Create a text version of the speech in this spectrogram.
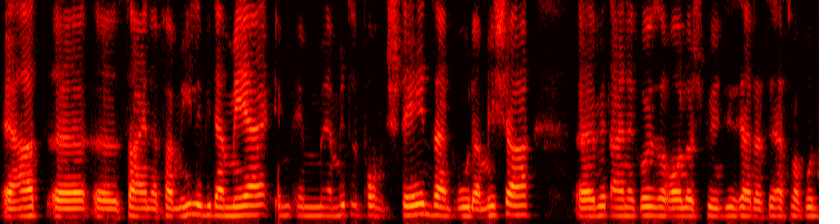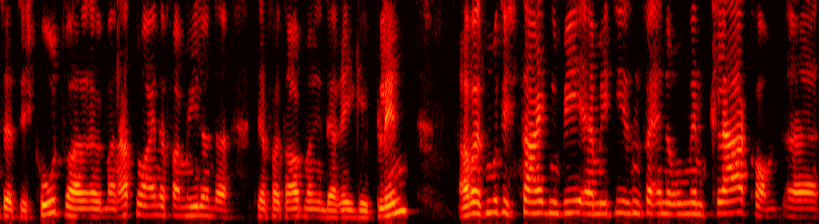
Er hat äh, äh, seine Familie wieder mehr im, im, Mittelpunkt stehen. Sein Bruder Mischa äh, wird eine größere Rolle spielen dieses Jahr. Das ist erstmal grundsätzlich gut, weil äh, man hat nur eine Familie und der, der vertraut man in der Regel blind. Aber es muss sich zeigen, wie er mit diesen Veränderungen klarkommt. Äh,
